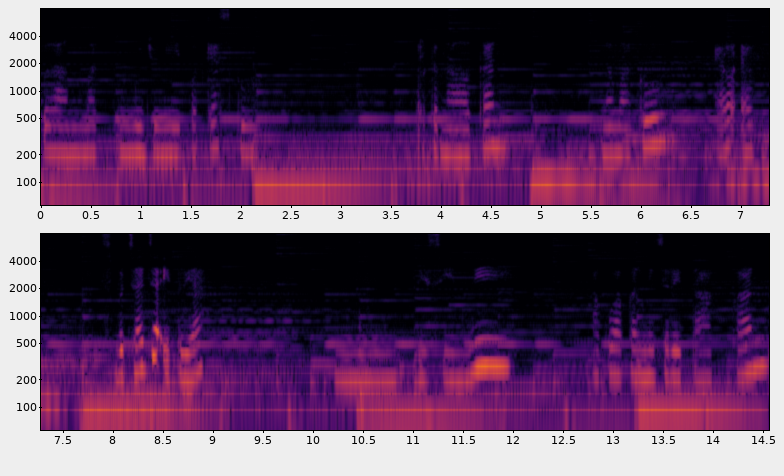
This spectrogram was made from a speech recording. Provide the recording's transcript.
Selamat mengunjungi podcastku. Perkenalkan, namaku LF. Sebut saja itu ya. Hmm, di sini aku akan menceritakan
